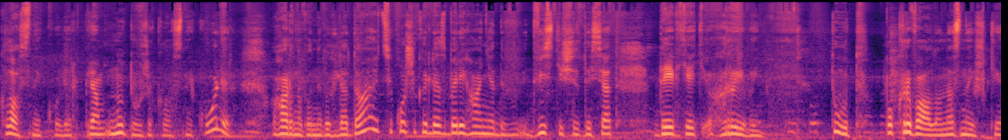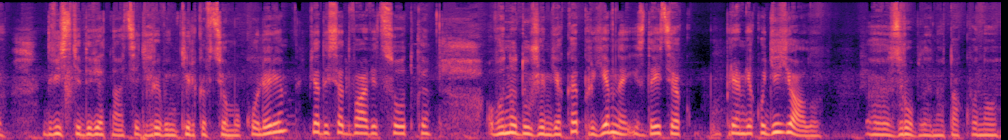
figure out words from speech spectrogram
Класний колір, прям ну дуже класний колір. Гарно вони виглядають, ці кошики для зберігання 269 гривень. Тут покривало на знижки 219 гривень тільки в цьому кольорі, 52%. Воно дуже м'яке, приємне і здається, як прям як одіяло е, зроблено. Так воно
